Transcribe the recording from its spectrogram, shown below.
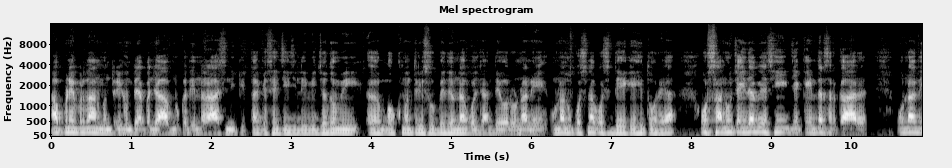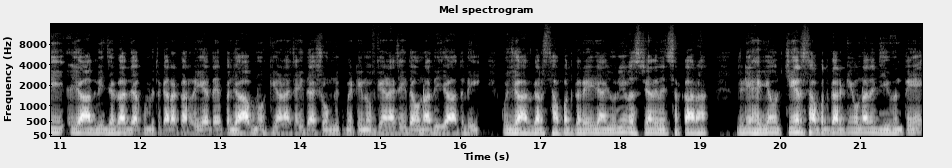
ਆਪਣੇ ਪ੍ਰਧਾਨ ਮੰਤਰੀ ਹੁੰਦਿਆਂ ਪੰਜਾਬ ਨੂੰ ਕਦੀ ਨਿਰਾਸ਼ ਨਹੀਂ ਕੀਤਾ ਕਿਸੇ ਚੀਜ਼ ਲਈ ਵੀ, ਜਦੋਂ ਵੀ ਮੁੱਖ ਮੰਤਰੀ ਸੂਬੇ ਦੇ ਉਹਨਾਂ ਕੋਲ ਜਾਂਦੇ ਔਰ ਉਹਨਾਂ ਨੇ, ਉਹਨਾਂ ਨੂੰ ਕੁਛ ਨਾ ਕੁਛ ਦੇ ਕੇ ਹੀ ਤੋਰਿਆ। ਔਰ ਸਾਨੂੰ ਚਾਹੀਦਾ ਵੀ ਅਸੀਂ ਜੇ ਕੇਂਦਰ ਸਰਕਾਰ ਉਹਨਾਂ ਦੀ ਯਾਦ ਲਈ ਜਗ੍ਹਾ ਜਾਂ ਕੋਈ ਵਿਤਕਰਾ ਕਰ ਰਹੀ ਹੈ ਤੇ ਪੰਜਾਬ ਨੂੰ ਅੱਗੇ ਆਉਣਾ ਚਾਹੀਦਾ, ਸ਼੍ਰੋਮਣੀ ਕਮੇਟੀ ਨੂੰ ਅੱਗੇ ਆਉਣਾ ਚਾਹੀਦਾ, ਉਹਨਾਂ ਦੀ ਯਾਦ ਲਈ ਕੋਈ ਯਾਦਗਾਰ ਸਥਾਪਿਤ ਕਰੇ ਜਾਂ ਯੂਨੀਵਰਸਿਟੀਆਂ ਦੇ ਵਿੱਚ ਸਰਕਾਰਾਂ ਜਿਹੜੀਆਂ ਹੈਗੀਆਂ, ਉਹ ਚੇਅਰ ਸਥਾਪਿਤ ਕਰਕੇ ਉਹਨਾਂ ਦੇ ਜੀਵਨ ਤੇ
